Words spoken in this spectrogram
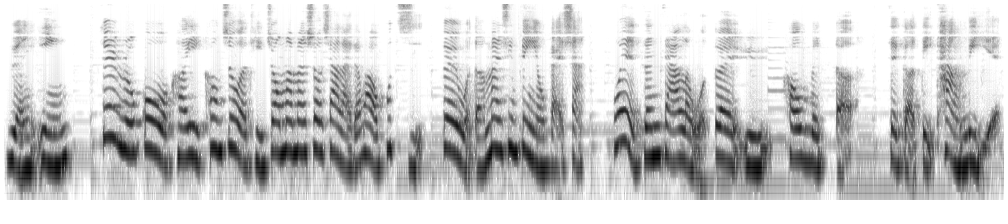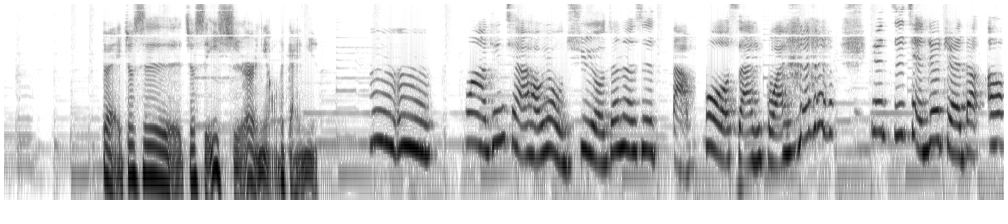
原因。所以，如果我可以控制我的体重，慢慢瘦下来的话，我不止对我的慢性病有改善，我也增加了我对于 COVID 的这个抵抗力耶。对，就是就是一石二鸟的概念。嗯嗯，哇，听起来好有趣哦，真的是打破三观。因为之前就觉得哦，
